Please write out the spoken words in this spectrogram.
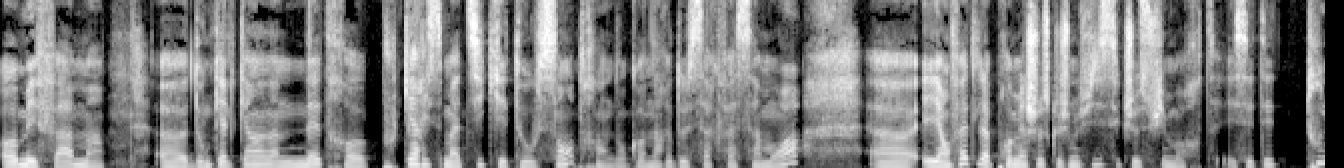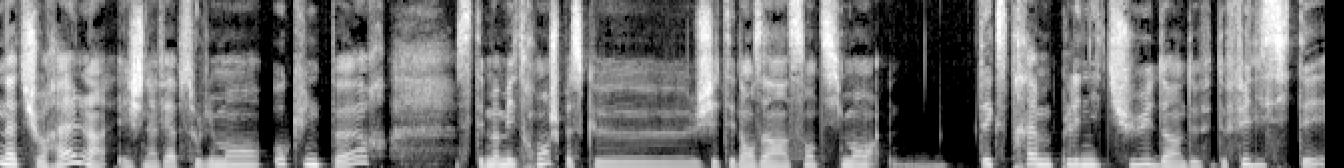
hommes et femmes. Euh, donc quelqu'un, un être plus charismatique qui était au centre, donc en arc de cercle face à moi. Euh, et en fait, la première chose que je me suis dit, c'est que je suis morte. Et c'était tout naturel et je n'avais absolument aucune peur. C'était même étrange parce que j'étais dans un sentiment d'extrême plénitude, hein, de, félicité.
